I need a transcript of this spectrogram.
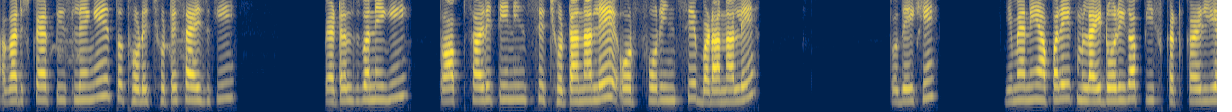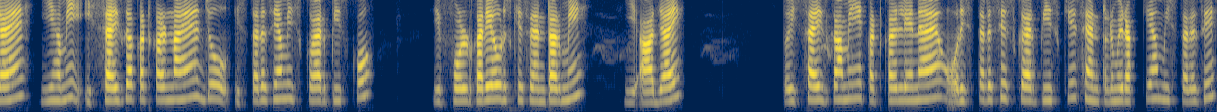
अगर स्क्वायर पीस लेंगे तो थोड़े छोटे साइज़ की पेटल्स बनेगी। तो आप साढ़े तीन इंच से छोटा ना ले और फोर इंच से बड़ा ना ले। तो देखिए ये मैंने यहाँ पर एक मलाई डोरी का पीस कट कर लिया है। ये हमें इस साइज़ का कट करना है, जो इस तरह से हम स्क्वायर पीस को ये फोल्ड करें और इसके सेंटर में ये आ जाए। तो इस साइज़ का हमें ये कट कर लेना है और इस तरह से स्क्वायर पीस के सेंटर में रख के हम इस तरह से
